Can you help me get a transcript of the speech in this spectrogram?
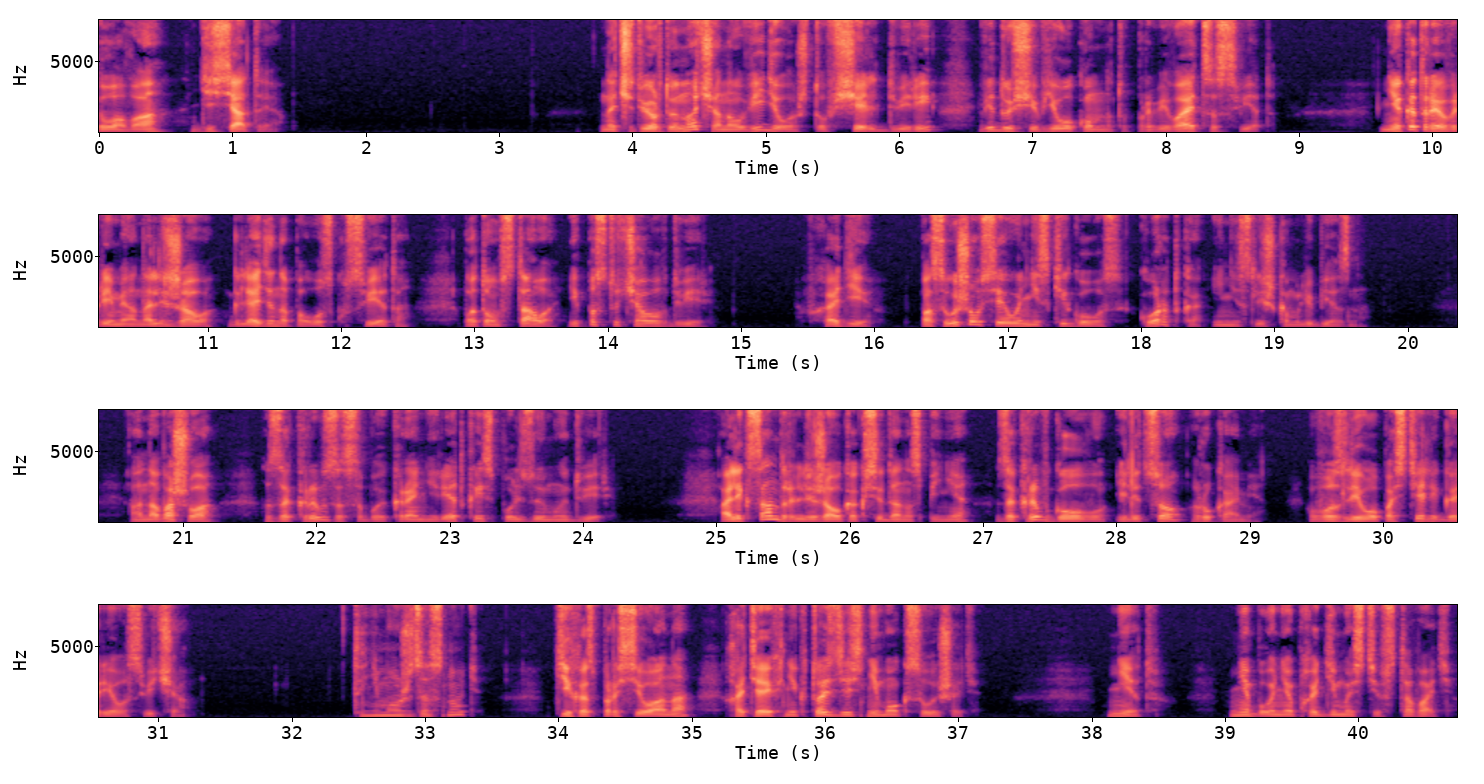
Глава 10 На четвертую ночь она увидела, что в щель двери, ведущей в его комнату, пробивается свет. Некоторое время она лежала, глядя на полоску света, потом встала и постучала в дверь. «Входи», – послышался его низкий голос, коротко и не слишком любезно. Она вошла, закрыв за собой крайне редко используемую дверь. Александр лежал, как всегда, на спине, закрыв голову и лицо руками. Возле его постели горела свеча. «Ты не можешь заснуть?» – тихо спросила она, хотя их никто здесь не мог слышать. «Нет, не было необходимости вставать».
